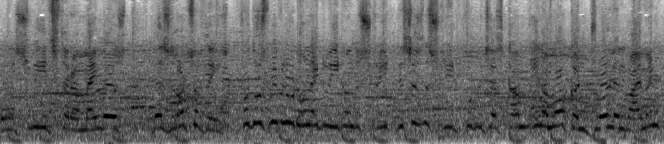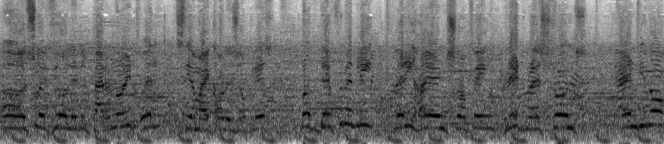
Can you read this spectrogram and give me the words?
There are sweets, there are mangoes, there's lots of things. For those people who don't like to eat on the street, this is the street food which has come in a more controlled environment. Uh, so if you're a little paranoid, well, Siam Icon is your place. But definitely very high-end shopping, great restaurants, and you know,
